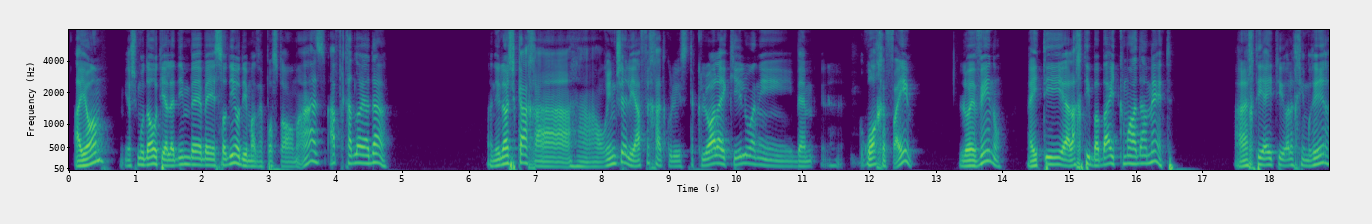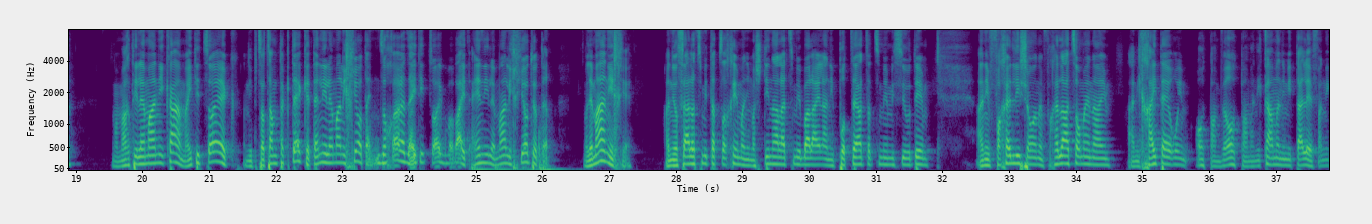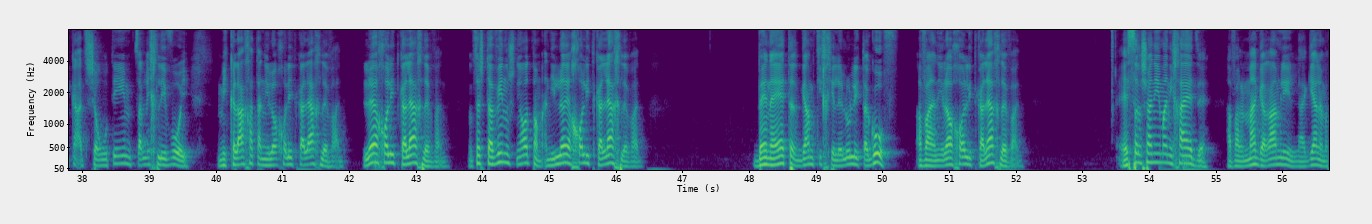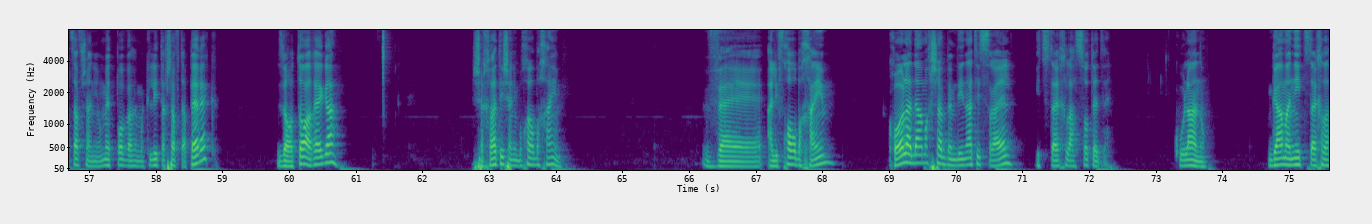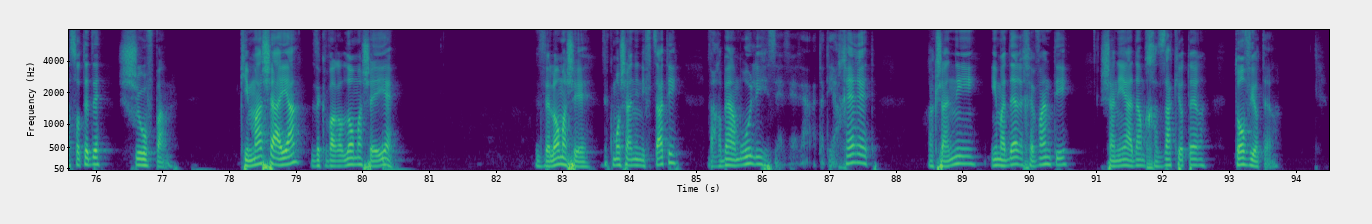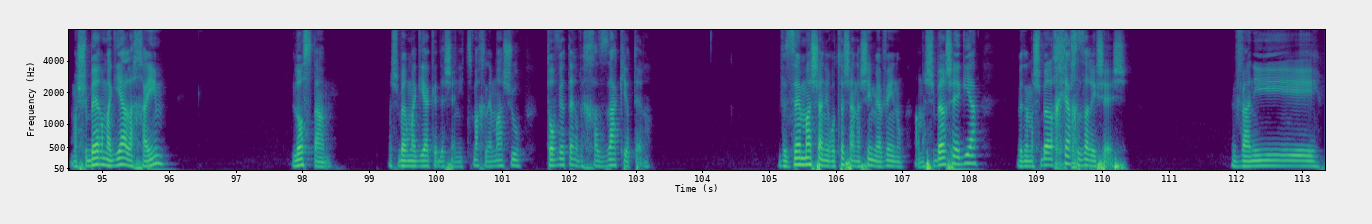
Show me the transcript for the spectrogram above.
היום יש מודעות, ילדים ב- ביסודי יודעים מה זה פוסט טראומה, אז אף אחד לא ידע. אני לא אשכח, ההורים שלי, אף אחד, כאילו הסתכלו עליי כאילו אני רוח רפאים. לא הבינו. הייתי, הלכתי בבית כמו אדם מת. הלכתי, הייתי הולך עם ריר, אמרתי למה אני קם, הייתי צועק, אני פצצה מתקתקת, אין לי למה לחיות, אני זוכר את זה, הייתי צועק בבית, אין לי למה לחיות יותר. למה אני אחיה? אני עושה על עצמי את הצרכים, אני משתין על עצמי בלילה, אני פוצע את עצמי מסיוטים, אני מפחד לישון, אני מפחד לעצום עיניים, אני חי את האירועים עוד פעם ועוד פעם, אני קם, אני מתעלף, אני קם, שירותים צריך ליווי, מקלחת אני לא יכול להתקלח לבד. לא יכול להתקלח לבד. אני רוצה שתבינו שנייה עוד פעם, אני לא יכול להתקלח לבד. בין היתר גם כי חיללו לי את הגוף, אבל אני לא יכול להתקלח לבד. עשר שנים אני חי את זה, אבל מה גרם לי להגיע למצב שאני עומד פה ומקליט עכשיו את הפרק? זה אותו הרגע שהחלטתי שאני בוחר בחיים. ועל לבחור בחיים כל אדם עכשיו במדינת ישראל יצטרך לעשות את זה. כולנו. גם אני אצטרך לעשות את זה שוב פעם. כי מה שהיה זה כבר לא מה שיהיה. זה לא מה שיהיה. זה כמו שאני נפצעתי, והרבה אמרו לי, זה, זה, זה, אתה תהיה אחרת. רק שאני, עם הדרך, הבנתי שאני אהיה אדם חזק יותר, טוב יותר. משבר מגיע לחיים לא סתם. משבר מגיע כדי שנצמח למשהו טוב יותר וחזק יותר. וזה מה שאני רוצה שאנשים יבינו. המשבר שהגיע, וזה המשבר הכי אכזרי שיש. ואני...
